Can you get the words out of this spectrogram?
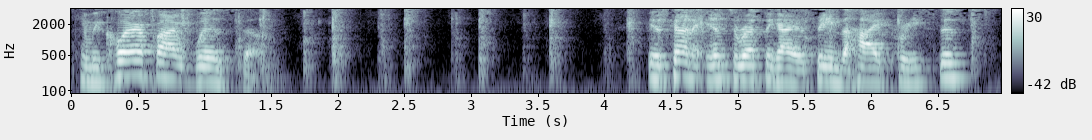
Can we clarify wisdom? It's kind of interesting. I have seen the High Priestess.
